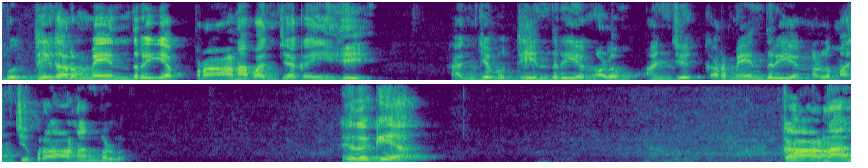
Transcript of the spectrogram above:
ബുദ്ധി കർമ്മേന്ദ്രിയ പ്രാണപഞ്ചകൈഹി അഞ്ച് ബുദ്ധീന്ദ്രിയങ്ങളും അഞ്ച് കർമ്മേന്ദ്രിയങ്ങളും അഞ്ച് പ്രാണങ്ങളും. ഏതൊക്കെയാ? കാണാൻ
